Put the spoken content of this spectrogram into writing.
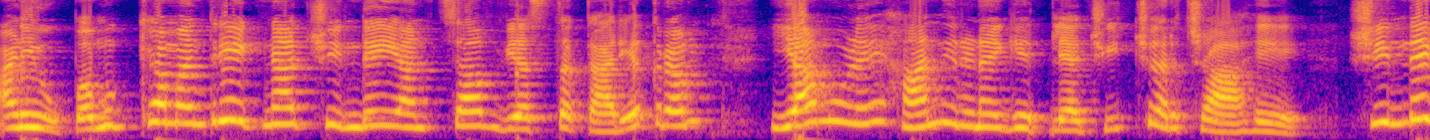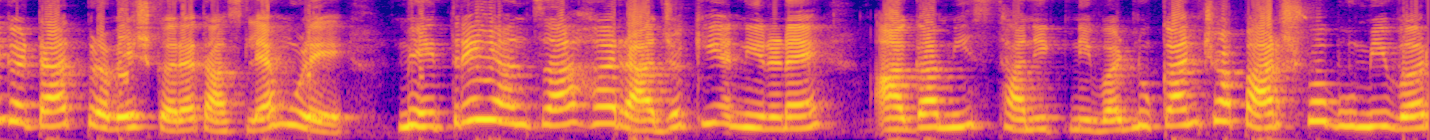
आणि उपमुख्यमंत्री एकनाथ शिंदे यांचा व्यस्त कार्यक्रम यामुळे हा निर्णय घेतल्याची चर्चा आहे. शिंदे गटात प्रवेश करत असल्यामुळे म्हेत्रे यांचा हा राजकीय निर्णय आगामी स्थानिक निवडणुकांच्या पार्श्वभूमीवर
